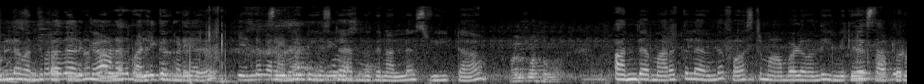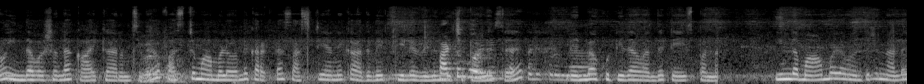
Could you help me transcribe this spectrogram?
உள்ள வந்து பார்த்தீங்கன்னா நல்லா பழுத்து இருந்தது செம்ம டேஸ்ட்டாக இருந்தது. நல்லா ஸ்வீட்டாக அந்த மரத்தில் இருந்த ஃபர்ஸ்ட் மாம்பழம் வந்து இன்றைக்கி தான் சாப்பிட்றோம். இந்த வருஷம் தான் காய்க்க ஆரம்பிச்சது. ஃபர்ஸ்ட் மாம்பழம் வந்து கரெக்டாக சஷ்டி அன்னைக்கு அதுவே கீழே விழுந்துச்சு பழுத்து. வெண்பா குட்டி தான் வந்து டேஸ்ட் பண்ண இந்த மாம்பழம் வந்துட்டு நல்லா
